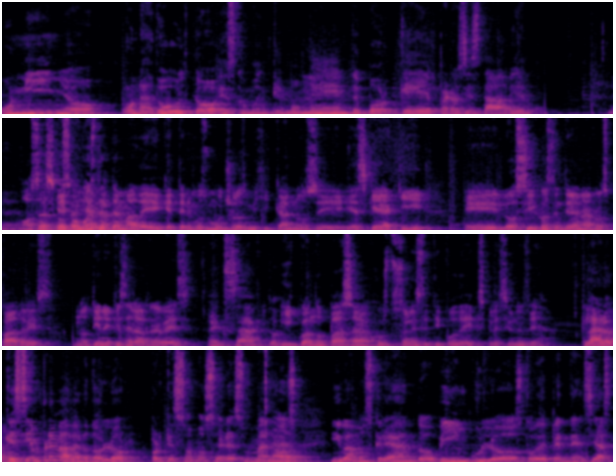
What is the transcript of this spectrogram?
un niño, un adulto, es como en qué momento y por qué, pero si estaba bien. O sea, es que como este tema de que tenemos muchos los mexicanos, es que aquí eh, los hijos entregan a los padres, no tiene que ser al revés. Exacto. Y cuando pasa, justo son este tipo de expresiones de Claro, que siempre va a haber dolor, porque somos seres humanos y vamos creando vínculos, codependencias,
